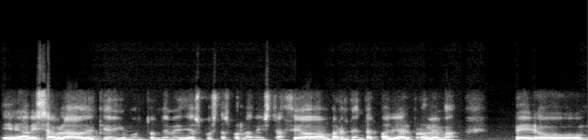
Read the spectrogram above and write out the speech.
Eh, habéis hablado de que hay un montón de medidas puestas por la Administración para intentar paliar el problema, pero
